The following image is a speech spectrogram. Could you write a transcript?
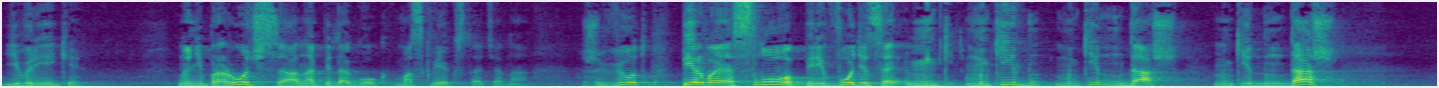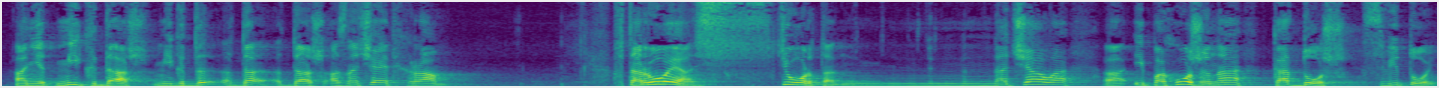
еврейке, но не пророчица, она педагог, в Москве, кстати, она живет. Первое слово переводится мкиндаш. Мкиндаш, а нет, микдаш, микдаш означает храм. Второе, стерто, начало а, и похоже на кадош, святой.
